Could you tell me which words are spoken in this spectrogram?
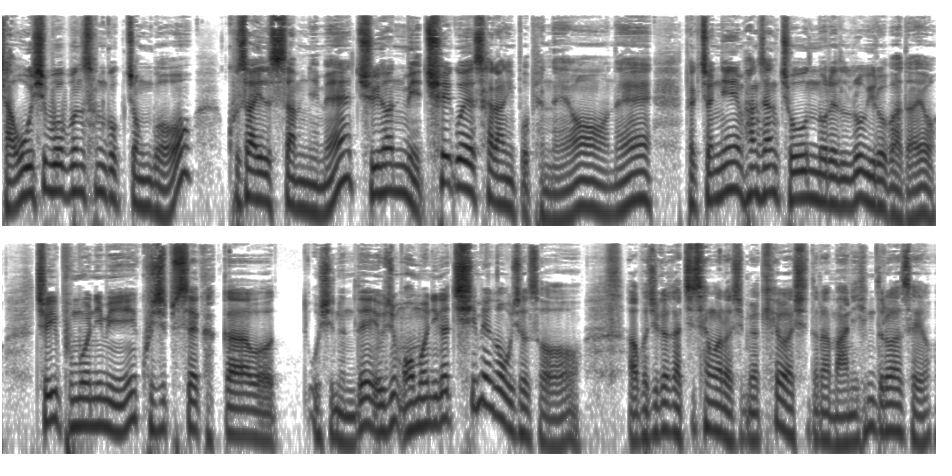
자, 55분 선곡 정보 9413님의 주현미 최고의 사랑이 뽑혔네요. 네. 백천님 항상 좋은 노래들로 위로받아요. 저희 부모님이 90세 가까워 오시는데 요즘 어머니가 치매가 오셔서 아버지가 같이 생활하시며 케어하시느라 많이 힘들어 하세요.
